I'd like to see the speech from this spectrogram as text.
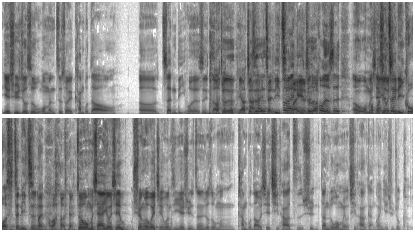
也许就是我们之所以看不到。呃，真理或者是你知道，就是你要就是真理之门，就是或者是呃，我们现在有不是真理库，是真理之门，好不好？就是我们现在有一些悬而未解的问题，也许真的就是我们看不到一些其他的资讯，但如果我们有其他的感官，也许就可以。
